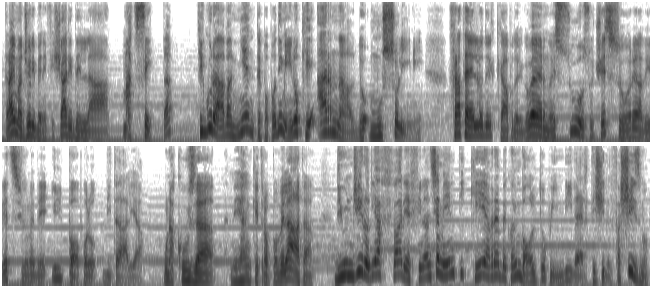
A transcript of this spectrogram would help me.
tra i maggiori beneficiari della mazzetta figurava niente poco di meno che Arnaldo Mussolini, fratello del capo del governo e suo successore alla direzione de Il Popolo d'Italia. Un'accusa neanche troppo velata, di un giro di affari e finanziamenti che avrebbe coinvolto quindi i vertici del fascismo.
